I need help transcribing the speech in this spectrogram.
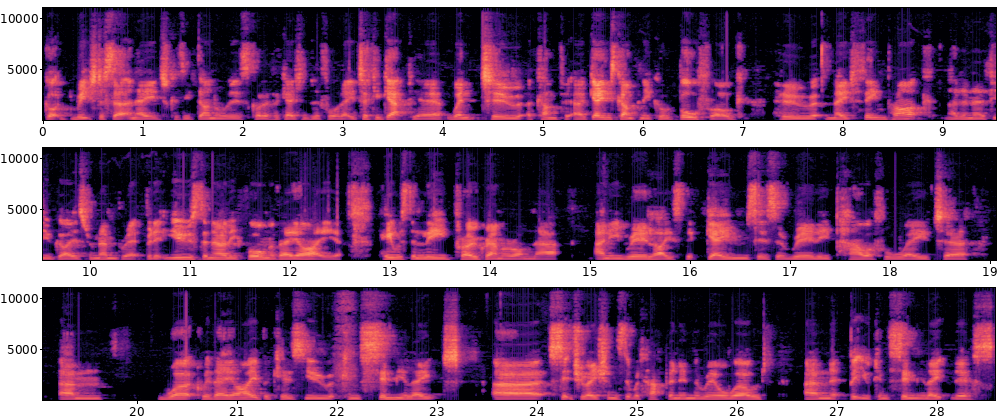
got reached a certain age because he'd done all his qualifications before that. He took a gap year, went to a, comp- a games company called Bullfrog, who made Theme Park. I don't know if you guys remember it, but it used an early form of AI. He was the lead programmer on that, and he realized that games is a really powerful way to um, work with AI because you can simulate uh, situations that would happen in the real world um, but you can simulate this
